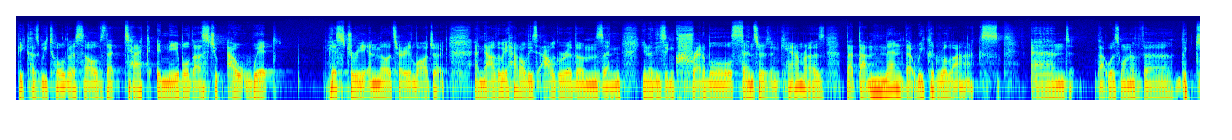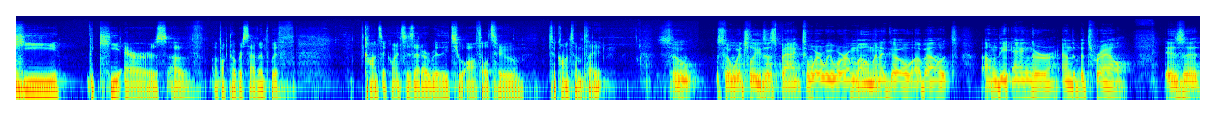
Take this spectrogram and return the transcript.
because we told ourselves that tech enabled us to outwit history and military logic. And now that we had all these algorithms and you know these incredible sensors and cameras, that that meant that we could relax. And that was one of the the key the key errors of, of October 7th with consequences that are really too awful to to contemplate. So so which leads us back to where we were a moment ago about um, the anger and the betrayal. Is it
